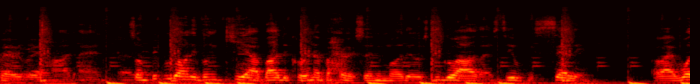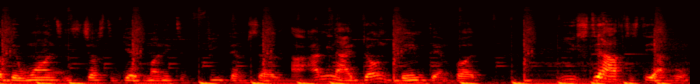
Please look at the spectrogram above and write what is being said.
Yeah. Very very hard, and some people don't even care about the coronavirus anymore. They will still go out and still be selling. All right, what they want is just to get money to feed themselves. I, I mean, I don't blame them, but you still have to stay at home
